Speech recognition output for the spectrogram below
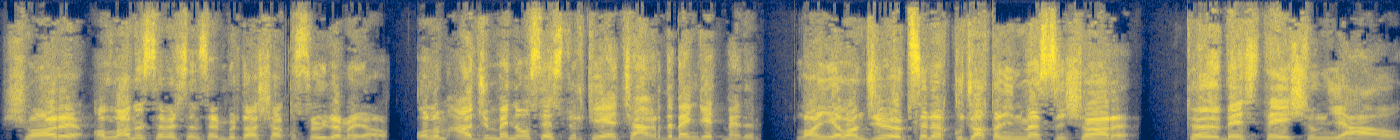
Şare Allah'ını seversen sen bir daha şarkı söyleme ya. Oğlum Acun beni o ses Türkiye'ye çağırdı ben gitmedim. Lan yalancıyı öpseler kucaktan inmezsin Şare. Tövbe station ya.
